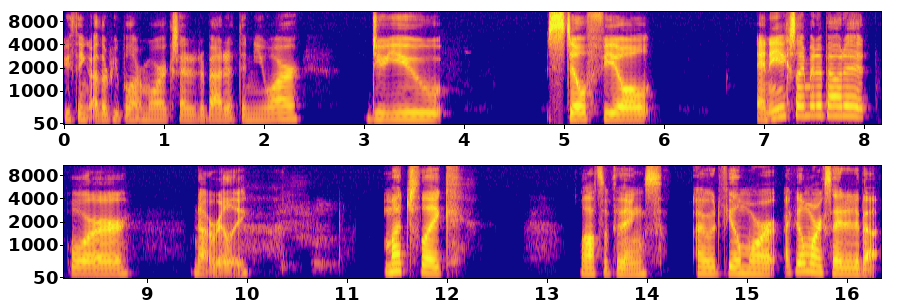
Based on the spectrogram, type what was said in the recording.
you think other people are more excited about it than you are. Do you still feel any excitement about it, or not really? much like lots of things, I would feel more I feel more excited about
